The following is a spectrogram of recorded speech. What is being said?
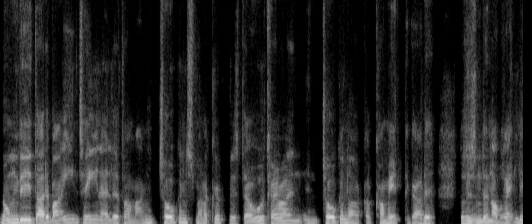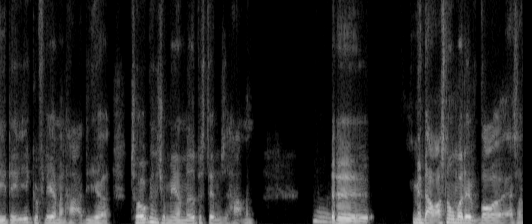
nogle lige, der er det bare en til en, alt efter hvor mange tokens man har købt, hvis der overhovedet kræver en, en token at, at komme ind. Det gør det, det er sådan den oprindelige idé. Ikke? Jo flere man har de her tokens, jo mere medbestemmelse har man. Mm. Øh, men der er også nogle, hvor det, hvor, altså,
